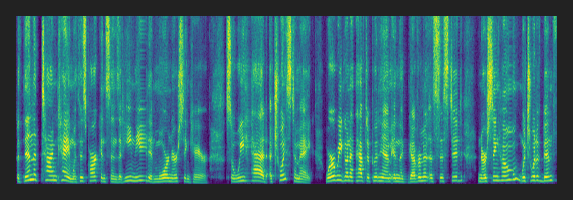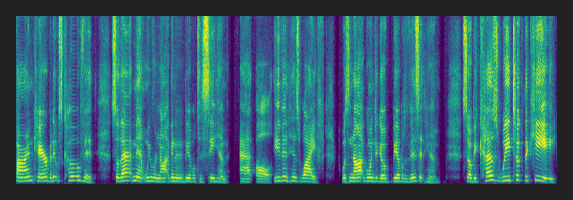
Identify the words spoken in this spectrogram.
But then the time came with his Parkinson's that he needed more nursing care. So we had a choice to make. Were we going to have to put him in the government assisted nursing home, which would have been fine care, but it was COVID. So that meant we were not going to be able to see him at all. Even his wife was not going to go be able to visit him. So, because we took the key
